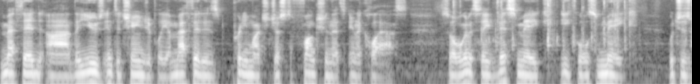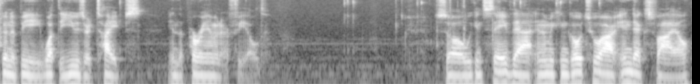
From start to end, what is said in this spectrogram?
method, uh, they use interchangeably. A method is pretty much just a function that's in a class. So we're going to say this make equals make, which is going to be what the user types in the parameter field. So we can save that and then we can go to our index file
